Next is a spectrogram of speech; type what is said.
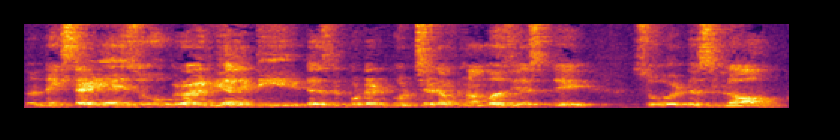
The next idea is Oberoi Realty. It has reported good set of numbers yesterday, so it is long.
